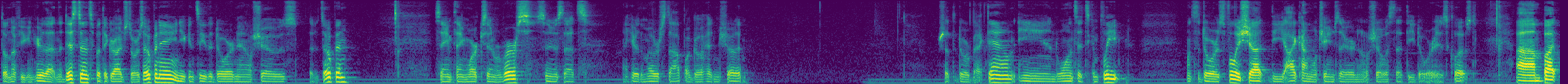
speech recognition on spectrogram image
don't know if you can hear that in the distance, but the garage door is opening, and you can see the door now shows that it's open. Same thing works in reverse. As soon as that's, I hear the motor stop, I'll go ahead and shut it. Shut the door back down, and once it's complete, once the door is fully shut, the icon will change there and it'll show us that the door is closed. Um, but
